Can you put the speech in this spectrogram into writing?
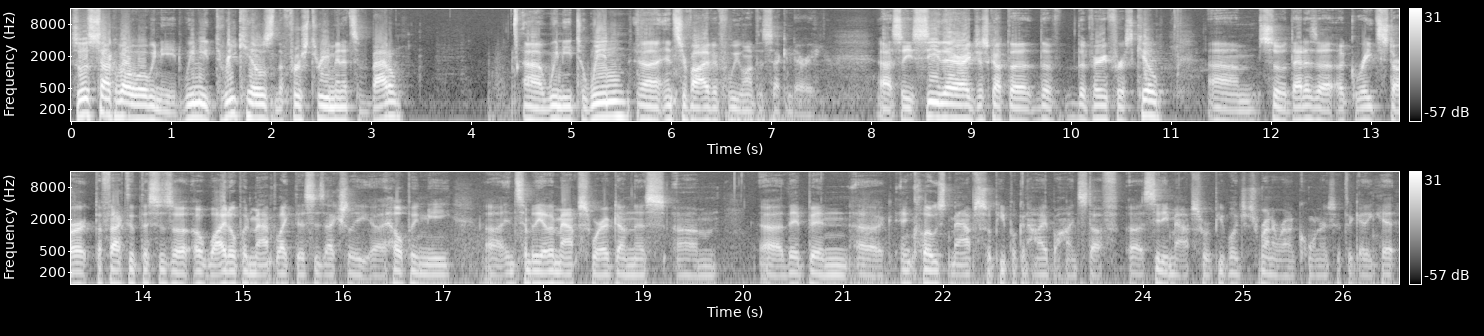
So, let's talk about what we need. We need three kills in the first three minutes of battle. Uh, we need to win uh, and survive if we want the secondary. Uh, so you see there, I just got the the, the very first kill. Um, so that is a, a, great start. The fact that this is a, a wide open map like this is actually uh, helping me uh, in some of the other maps where I've done this. Um, uh, they've been uh, enclosed maps so people can hide behind stuff. Uh, city maps where people just run around corners if they're getting hit.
